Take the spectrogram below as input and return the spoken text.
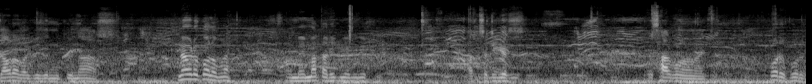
যাওয়ার আগে যেন কেউ না আস। না ওটা কলম না। আমি মাথা ঠিক আচ্ছা ঠিক আছে। ছাড়বো না আমি পরে পরে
